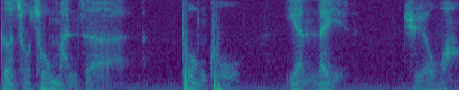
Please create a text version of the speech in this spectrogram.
各处充满着痛苦、眼泪、绝望，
